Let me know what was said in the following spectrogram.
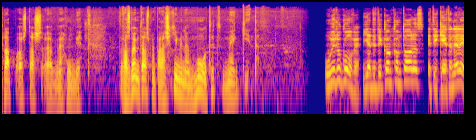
prap është tash me humbje. Vazhdojmë tash me parashkimin e motit me Gentën. Ujë Rugove ia dedikon kombëtares etiketën e re.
